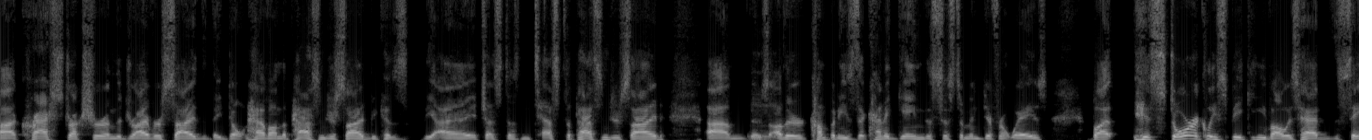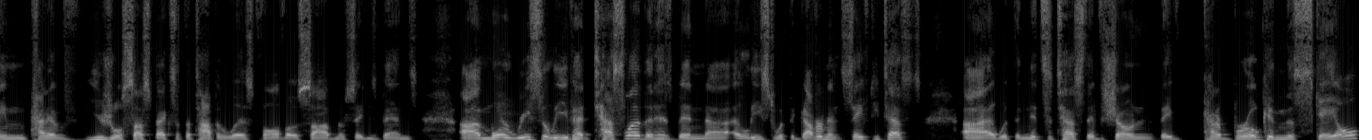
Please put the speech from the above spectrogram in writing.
uh, crash structure on the driver's side that they don't have on the passenger side because the IIHS doesn't test the passenger side. Um, there's mm. other companies that kind of game the system in different ways. But historically speaking, you've always had the same kind of usual suspects at the top of the list Volvo, Saab, Mercedes Benz. Uh, more recently, you've had Tesla that has been, uh, at least with the government safety tests, uh, with the NHTSA test, they've shown they've kind of broken the scale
